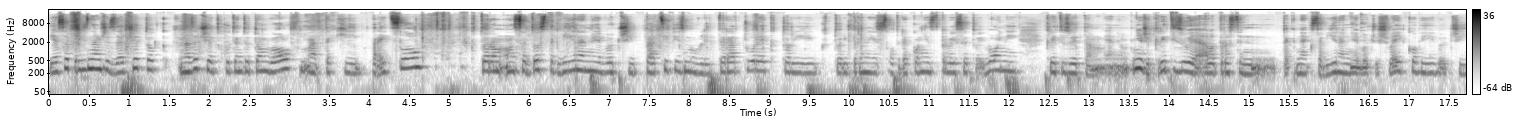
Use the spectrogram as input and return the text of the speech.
Ja sa priznám, že začiatok, na začiatku tento Tom Wolf má taký predslov, v ktorom on sa dosť tak vyhraňuje voči pacifizmu v literatúre, ktorý, ktorý prinieslo teda koniec prvej svetovej vojny, kritizuje tam, ja neviem, nie že kritizuje, ale proste tak nejak sa vyhraňuje voči Švejkovi, voči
